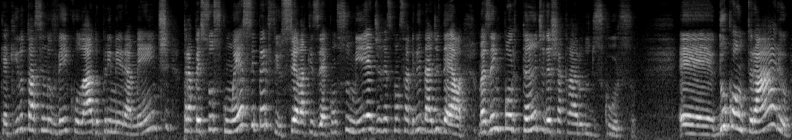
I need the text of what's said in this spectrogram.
Que aquilo está sendo veiculado primeiramente para pessoas com esse perfil. Se ela quiser consumir, é de responsabilidade dela. Mas é importante deixar claro no discurso. É, do contrário,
